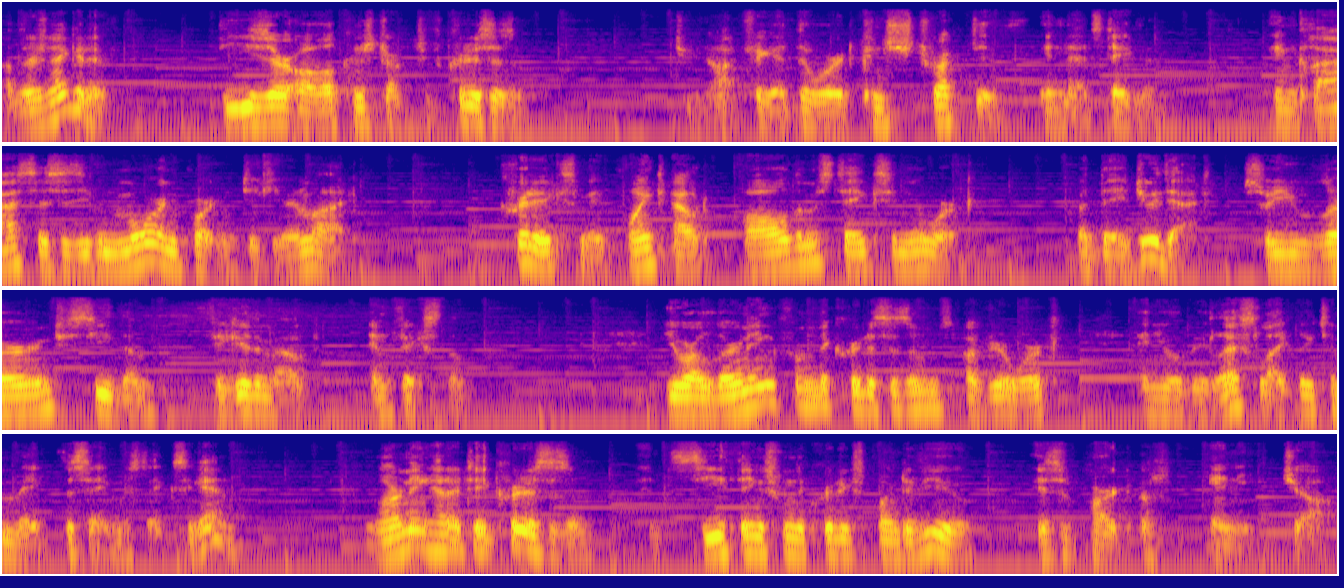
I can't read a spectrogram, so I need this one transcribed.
others negative. These are all constructive criticism. Do not forget the word constructive in that statement. In class, this is even more important to keep in mind. Critics may point out all the mistakes in your work, but they do that so you learn to see them, figure them out, and fix them. You are learning from the criticisms of your work and you will be less likely to make the same mistakes again. Learning how to take criticism and see things from the critic's point of view is a part of any job.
